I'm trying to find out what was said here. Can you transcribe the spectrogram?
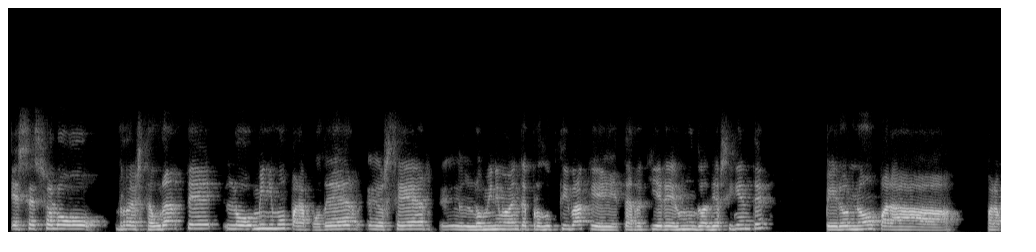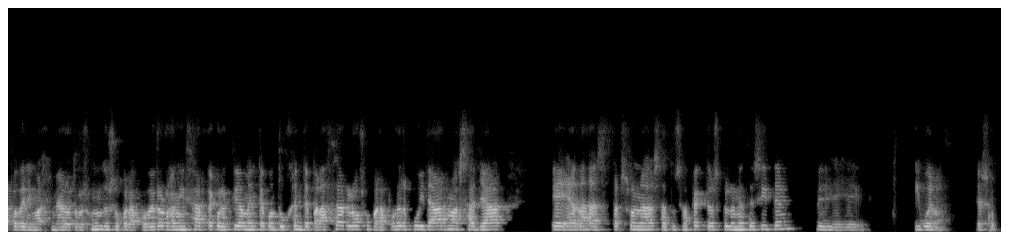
ese solo restaurarte lo mínimo para poder ser lo mínimamente productiva que te requiere el mundo al día siguiente, pero no para, para poder imaginar otros mundos o para poder organizarte colectivamente con tu gente para hacerlos o para poder cuidar más allá eh, a las personas, a tus afectos que lo necesiten. Eh, y bueno, eso,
